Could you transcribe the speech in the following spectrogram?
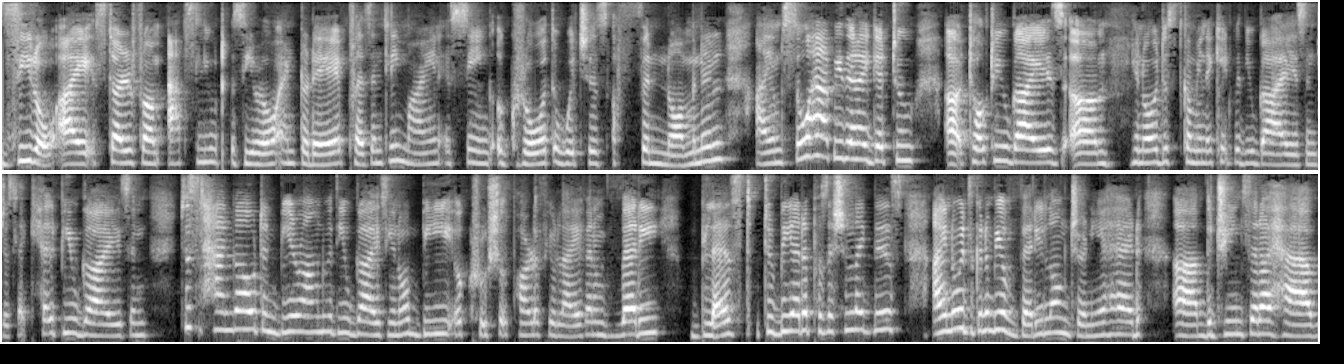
zero. I started from absolute zero, and today, presently, mine is seeing a growth which is phenomenal. I am so happy that I get to uh, talk to you guys, um, you know, just communicate with you guys and just like help you guys and just hang out and be around with you guys, you know, be a crucial part of your life. And I'm very blessed to be at a position like this. I know it's going to be a very long journey ahead. Um, the dreams that I have,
